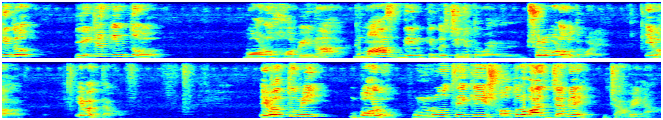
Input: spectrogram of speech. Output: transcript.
কিন্তু এইটা কিন্তু বড় হবে না। মাস দিন কিন্তু চেঞ্জ হতে পারে, ছোট বড় হতে পারে। এবার এবার দেখো। এবার তুমি বলো, পনেরো থেকে সতেরো বাদ যাবে? যাবে না।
